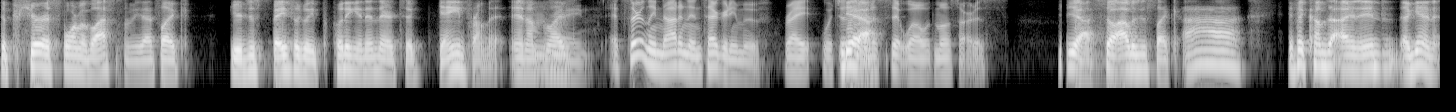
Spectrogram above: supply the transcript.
the purest form of blasphemy. That's like you're just basically putting it in there to gain from it. And I'm Mm. like, It's certainly not an integrity move, right? Which isn't Yeah. going to sit well with most artists. Yeah. So I was just like, ah, if it comes out, and, and again,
